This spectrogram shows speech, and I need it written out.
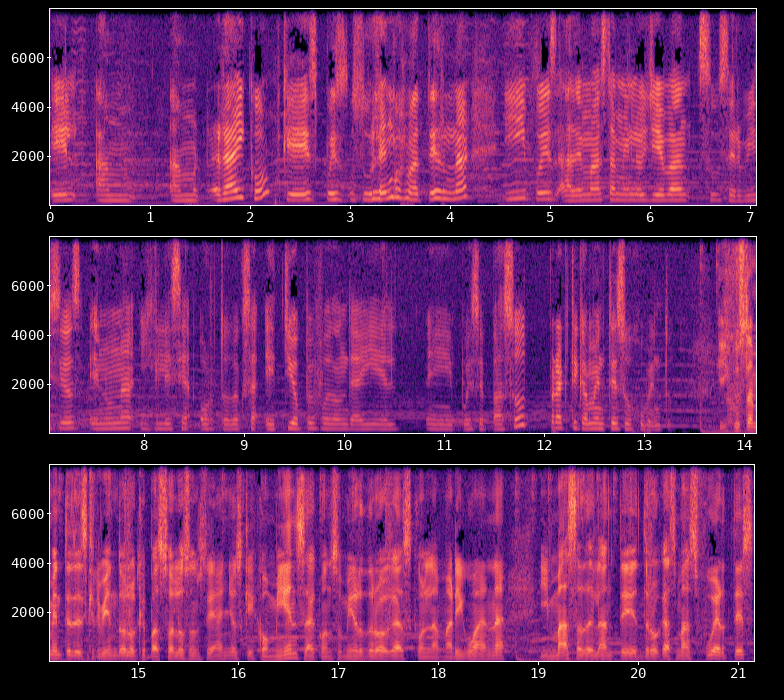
el am- amraico, que es pues su lengua materna y pues además también lo llevan sus servicios en una iglesia ortodoxa etíope, fue donde ahí él eh, pues se pasó prácticamente su juventud. Y justamente describiendo lo que pasó a los 11 años, que comienza a consumir drogas con la marihuana y más adelante drogas más fuertes,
